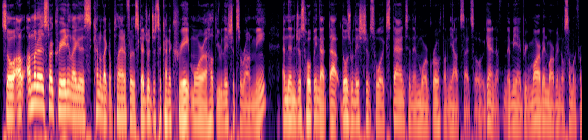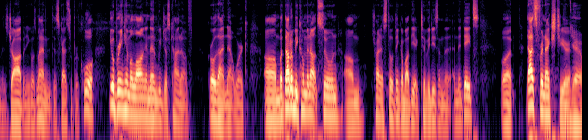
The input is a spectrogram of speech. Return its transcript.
So I- I'm gonna start creating like this kind of like a plan for the schedule, just to kind of create more uh, healthy relationships around me, and then just hoping that that those relationships will expand to then more growth on the outside. So again, if maybe I bring Marvin, Marvin knows someone from his job, and he goes, "Man, this guy's super cool." You'll bring him along, and then we just kind of grow that network. Um, but that'll be coming out soon. Um, trying to still think about the activities and the and the dates, but that's for next year Yeah.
